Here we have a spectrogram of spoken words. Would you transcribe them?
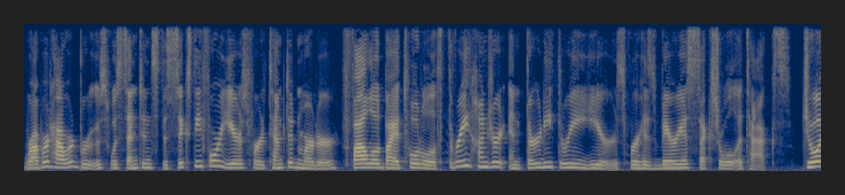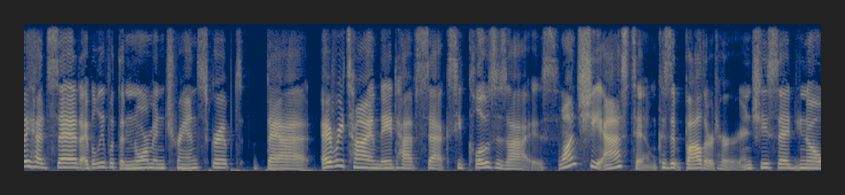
Robert Howard Bruce was sentenced to 64 years for attempted murder, followed by a total of 333 years for his various sexual attacks. Joy had said, I believe with the Norman transcript, that every time they'd have sex, he'd close his eyes. Once she asked him, because it bothered her, and she said, You know,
